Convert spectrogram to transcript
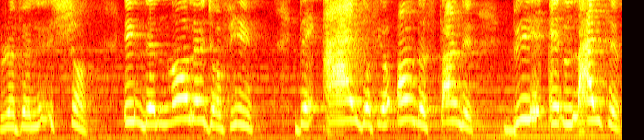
revelation, in the knowledge of Him, the eyes of your understanding be enlightened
